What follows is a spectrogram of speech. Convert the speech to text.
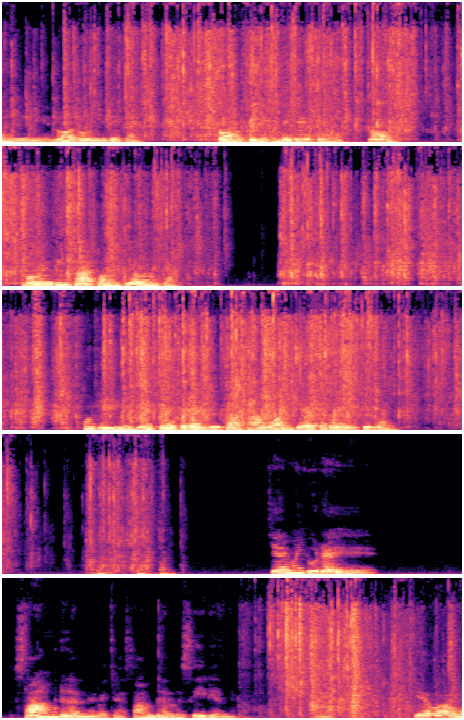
รนี่ล่อโดนอยู่ด้วยกันสองปีมันได้ได้ตัวล่อบ่มันวีซ่าท่องเที่ยวนะจ๊ะพอดียายโซก็ได้วีซ่าถาวรแกก็ได้ที่กันแกมาอยู่ได้สามเดือนนี่แหละจ้ะสามเดือนหรือสี่เดือนนี่แกว่าโอ้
